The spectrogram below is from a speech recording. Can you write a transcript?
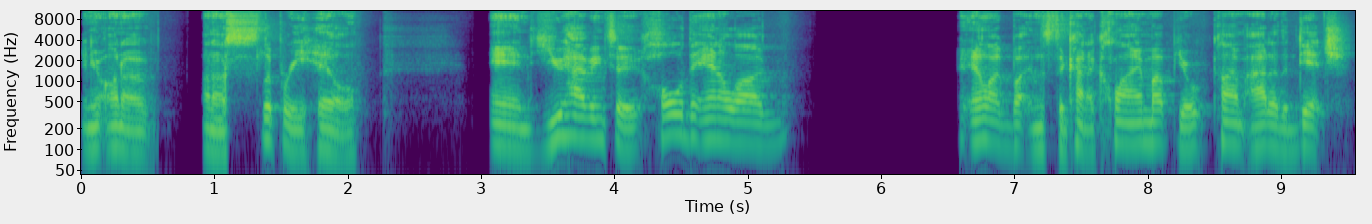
and you're on a on a slippery hill and you having to hold the analog analog buttons to kind of climb up your climb out of the ditch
